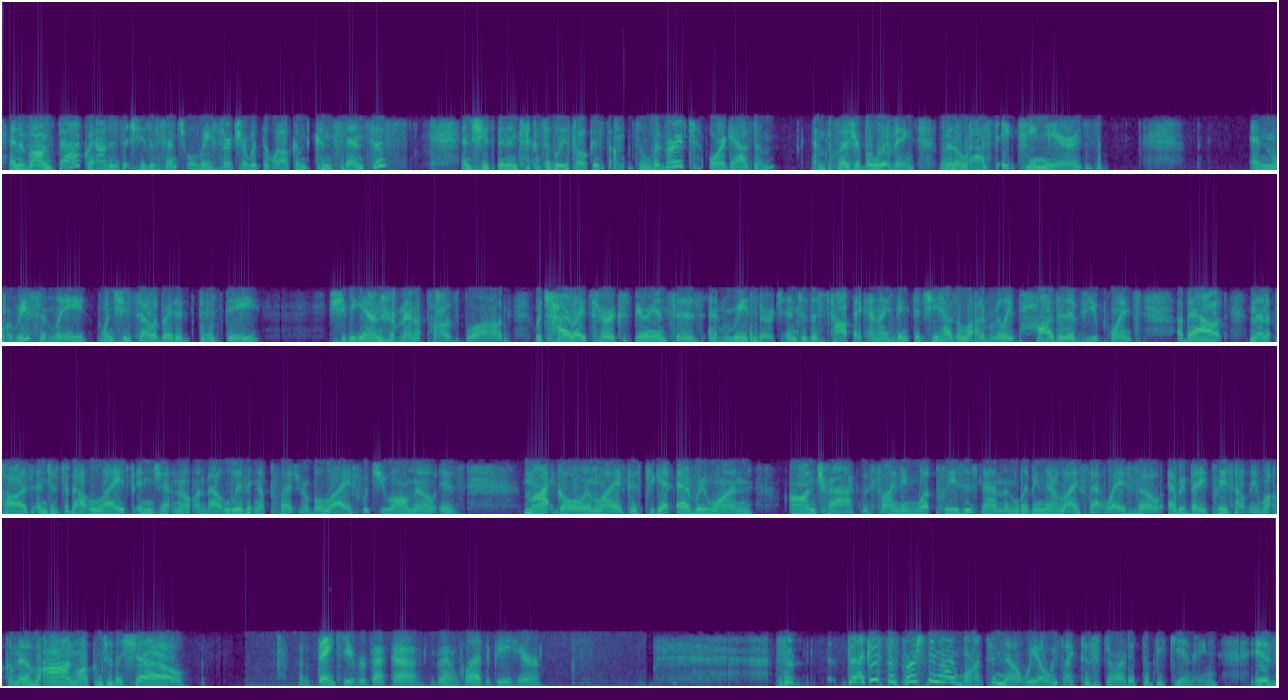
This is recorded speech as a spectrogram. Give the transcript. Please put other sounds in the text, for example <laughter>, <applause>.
And Yvonne's background is that she's a sensual researcher with the Welcome Consensus, and she's been intensively focused on deliberate orgasm and pleasurable living for the last 18 years. And more recently, when she celebrated 50, she began her menopause blog, which highlights her experiences and research into this topic. And I think that she has a lot of really positive viewpoints about menopause and just about life in general and about living a pleasurable life, which you all know is my goal in life is to get everyone on track with finding what pleases them and living their life that way. So everybody, please help me welcome Yvonne. Welcome to the show. Oh, thank you, Rebekah. I'm glad to be here. So I guess the first thing I want to know, we always like to start at the beginning, is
